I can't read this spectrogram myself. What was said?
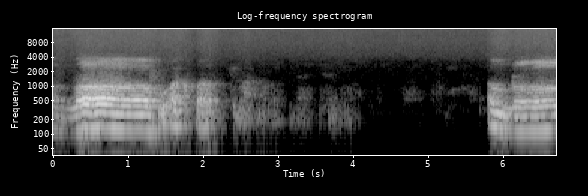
الله أكبر. الله.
